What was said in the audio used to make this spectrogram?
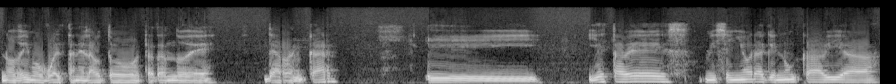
nos dimos vuelta en el auto tratando de, de arrancar. Y, y esta vez mi señora que nunca había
